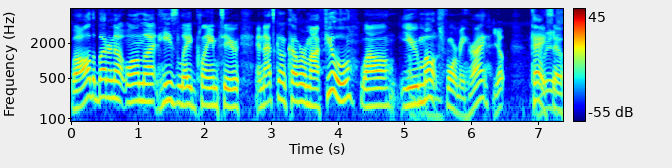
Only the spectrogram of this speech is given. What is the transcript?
Well, all the butternut walnut he's laid claim to, and that's gonna cover my fuel while you mm-hmm. mulch for me, right? Yep. Okay, so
